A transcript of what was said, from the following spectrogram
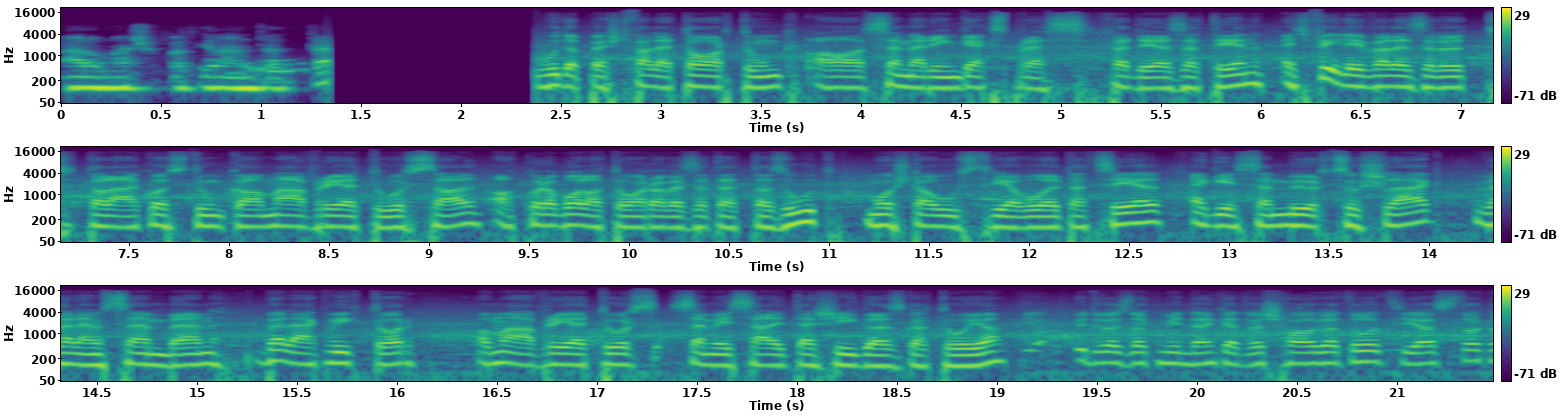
állomásokat jelentette. Budapest fele tartunk a Semmering Express fedélzetén. Egy fél évvel ezelőtt találkoztunk a MÁV Rail akkor a Balatonra vezetett az út, most Ausztria volt a cél, egészen mürcuslág. Velem szemben Belák Viktor, a MÁV Rail Tours személyszállítási igazgatója. Üdvözlök minden kedves hallgatót, sziasztok!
